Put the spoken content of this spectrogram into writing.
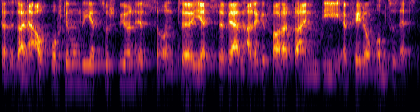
Das ist eine Aufbruchstimmung, die jetzt zu spüren ist und äh, jetzt werden alle gefordert sein, die Empfehlungen umzusetzen.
